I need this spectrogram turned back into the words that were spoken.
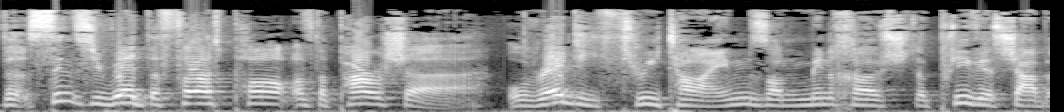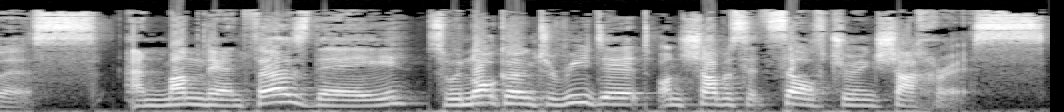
that since you read the first part of the parasha already three times on Mincha, the previous Shabbos, and Monday and Thursday, so we're not going to read it on Shabbos itself during Shachris.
